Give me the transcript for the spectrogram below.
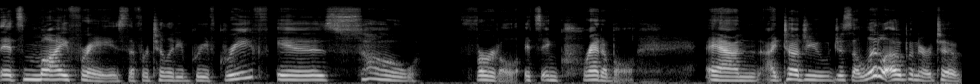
it's my phrase, the fertility of grief. Grief is so fertile. It's incredible. And I told you just a little opener to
